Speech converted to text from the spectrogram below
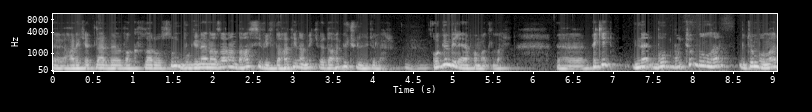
e, hareketler ve vakıflar olsun bugüne nazaran daha sivil, daha dinamik ve daha güçlüydüler. O gün bile yapamadılar. E, peki ne, bu bütün bunlar bütün bunlar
